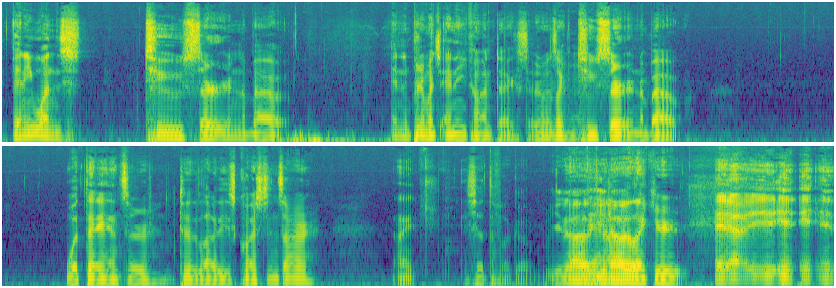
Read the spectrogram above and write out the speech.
if anyone's too certain about and in pretty much any context, if anyone's like Mhm. too certain about what the answer to a lot of these questions are, like shut the fuck up. You know, you know, like you're in, in, in, in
